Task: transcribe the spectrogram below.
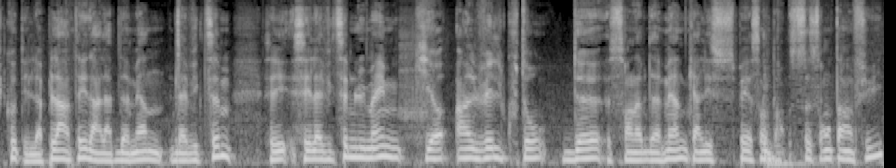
Écoute, il l'a planté dans l'abdomen de la victime. C'est la victime lui-même qui a enlevé le couteau de son abdomen quand les suspects sont, se sont enfuis.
